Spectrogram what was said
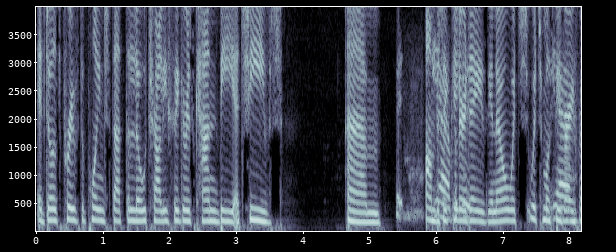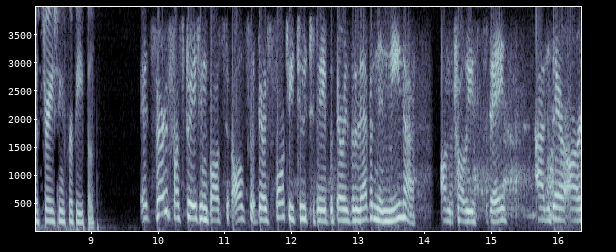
it does prove the point that the low trolley figures can be achieved um, on yeah, particular days, you know, which, which must yeah. be very frustrating for people. It's very frustrating, but also there's 42 today, but there is 11 in Nenagh on trolleys today, and there are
